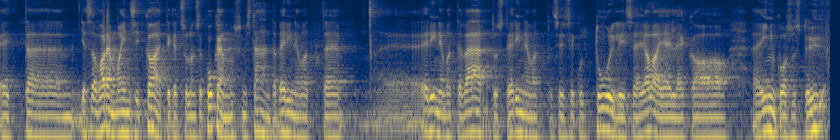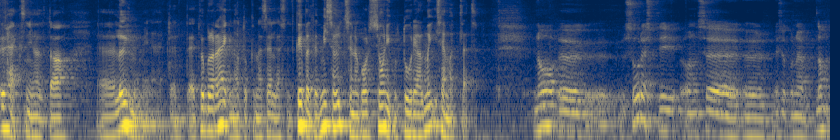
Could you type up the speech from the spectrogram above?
et ja sa varem mainisid ka, et tegelikult sul on see kogemus, mis tähendab erinevate erinevate väärtuste, erinevate sellise kultuurilise jalajäljega äh, inimkoosluste üheks nii-öelda äh, lõimumine, et, et, et võib-olla räägi natukene sellest, et kõigepealt, et mis sa üldse nagu organisatsioonikultuuri all ise mõtled? no suuresti on see niisugune noh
